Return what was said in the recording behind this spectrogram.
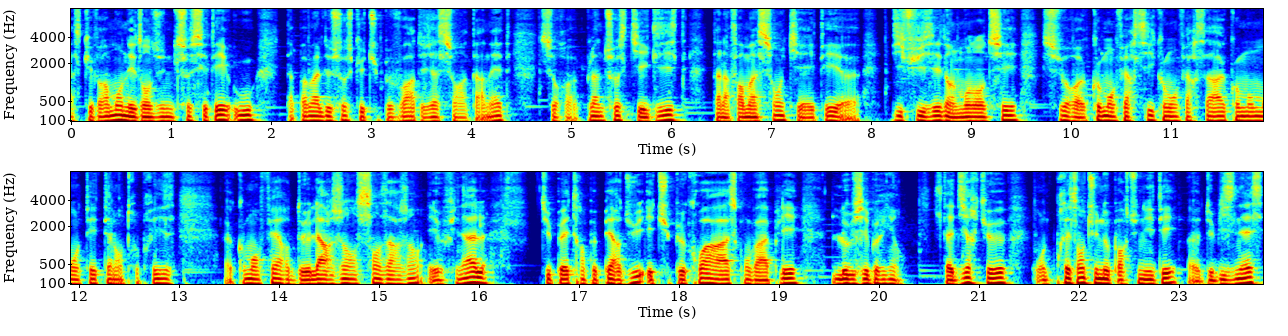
Parce que vraiment, on est dans une société où tu as pas mal de choses que tu peux voir déjà sur Internet, sur euh, plein de choses qui existent. Tu l'information qui a été euh, diffusée dans le monde entier sur euh, comment faire ci, comment faire ça, comment monter telle entreprise, comment faire de l'argent sans argent. Et au final, tu peux être un peu perdu et tu peux croire à ce qu'on va appeler l'objet brillant. C'est-à-dire que on te présente une opportunité de business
